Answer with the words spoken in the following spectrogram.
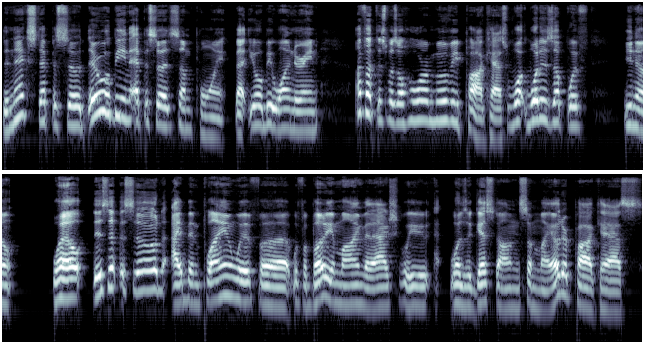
the next episode, there will be an episode at some point that you'll be wondering, I thought this was a horror movie podcast. What what is up with, you know, well, this episode I've been playing with uh with a buddy of mine that actually was a guest on some of my other podcasts.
